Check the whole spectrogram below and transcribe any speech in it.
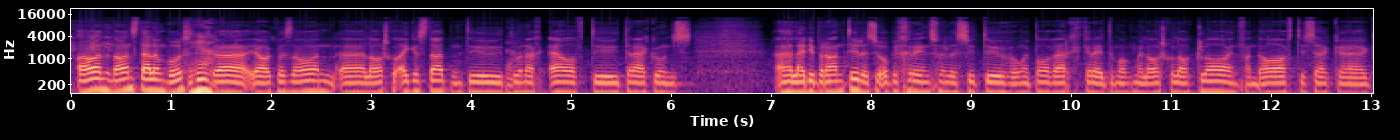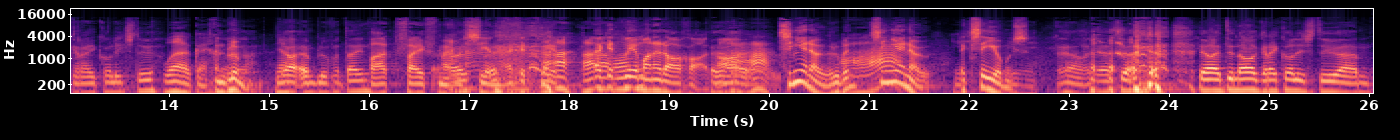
Ah, daar in Stellenbosch. Ja. So uh, ja, ek was daar in uh, laerskool Eikenstad en toe Ja. 2011 toe trek ons uh Lady Brand toe, dis so op die grens van Lesotho waar my pa werk gekry het, toe maak my laerskool daar klaar en van daar af toe se ek uh, Grey College toe. Wow, okay. In Bloem. Ja, Ja. ja in Bloemfontein. Part 5 my ou seun. Ek het twee, Ah, ah, ek het ah, twee ah, manne daar gehad. Ah, sien jy nou, Ruben? Ah. Sien jy nou? Ek sê jy moes. Ja, nee, so ja, en toe na Grey College toe ehm um,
